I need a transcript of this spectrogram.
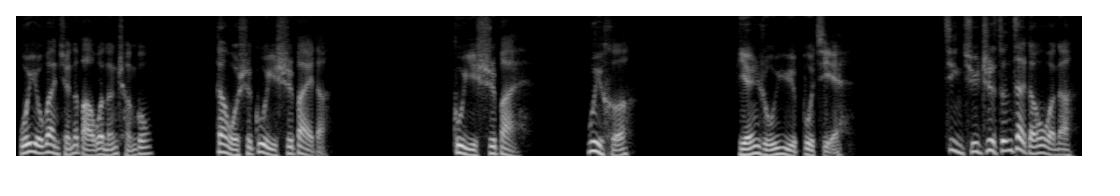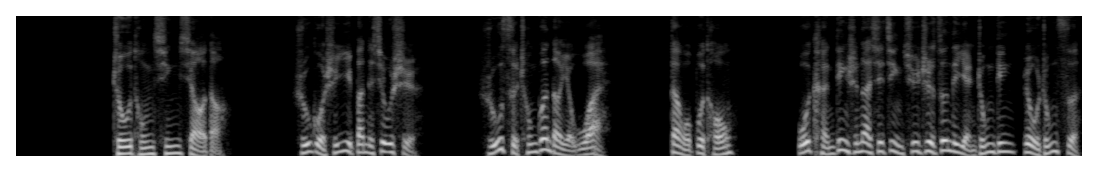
我有万全的把握能成功，但我是故意失败的。故意失败？为何？颜如玉不解。禁区至尊在等我呢。周通轻笑道：“如果是一般的修士，如此冲关倒也无碍。但我不同，我肯定是那些禁区至尊的眼中钉、肉中刺。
